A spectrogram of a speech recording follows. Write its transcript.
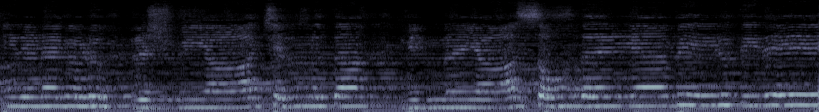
ಕಿರಣಗಳು ರಶ್ಮಿಯ ಚೆಲ್ಲುತ್ತ ನಿನ್ನಯ ಸೌಂದರ್ಯ ಬೀರುತ್ತಿದೆ.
